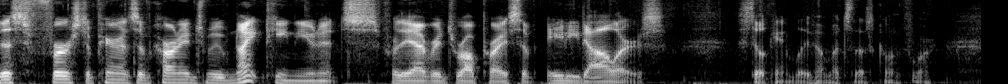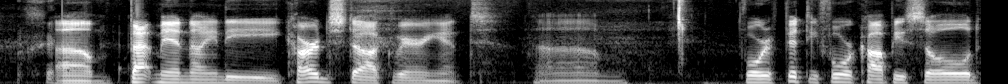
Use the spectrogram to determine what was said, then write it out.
This first appearance of Carnage moved 19 units for the average raw price of $80. Still can't believe how much that's going for. Um, Batman 90 cardstock variant. Um, for 54 copies sold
